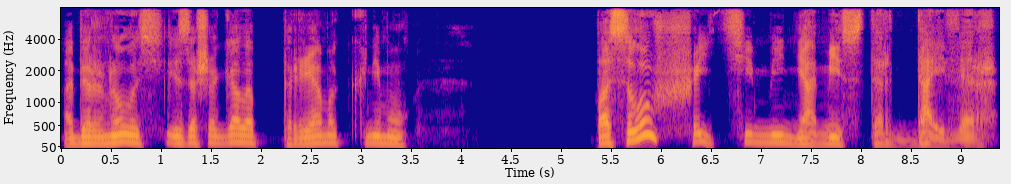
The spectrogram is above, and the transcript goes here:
обернулась и зашагала прямо к нему. «Послушайте меня, мистер Дайвер!»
